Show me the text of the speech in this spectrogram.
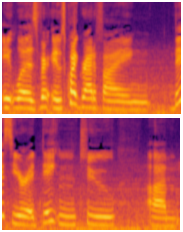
it was very it was quite gratifying this year at dayton to um,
